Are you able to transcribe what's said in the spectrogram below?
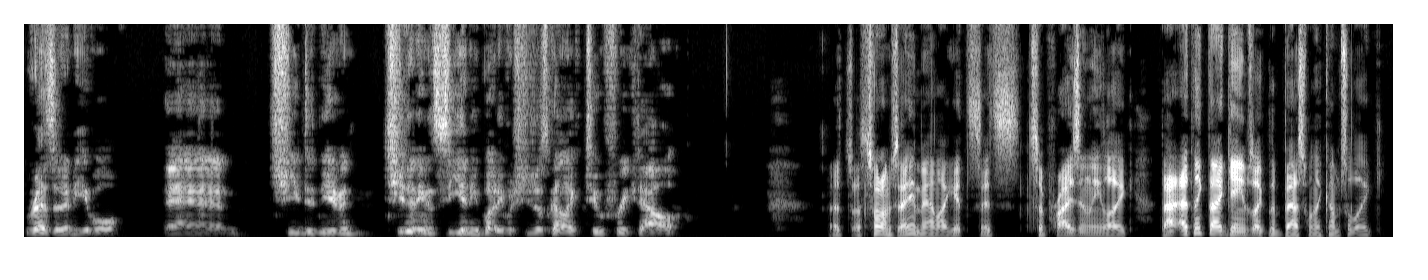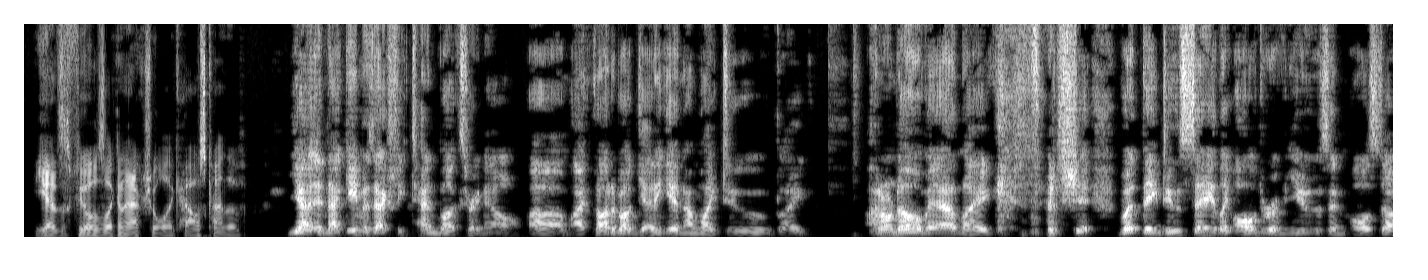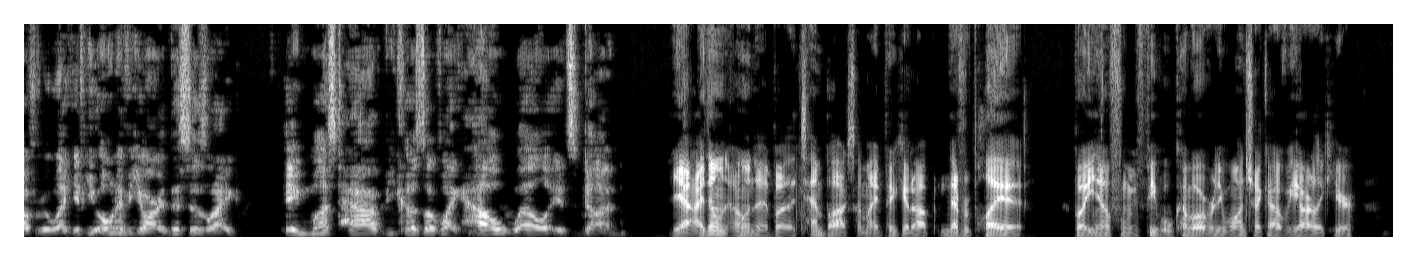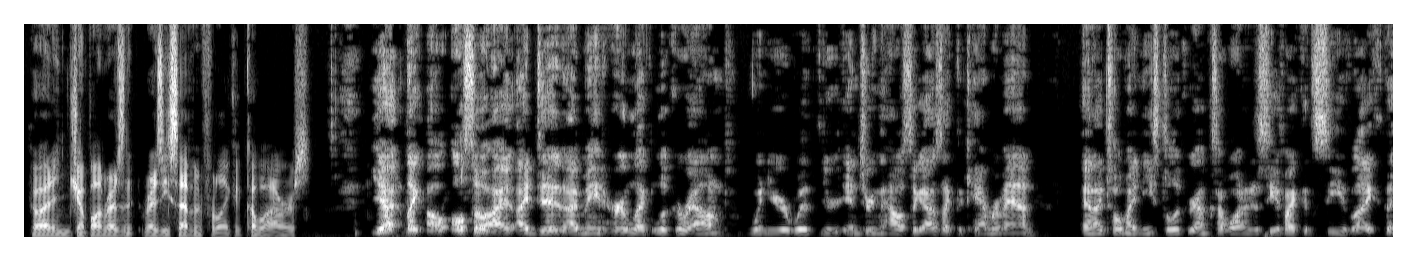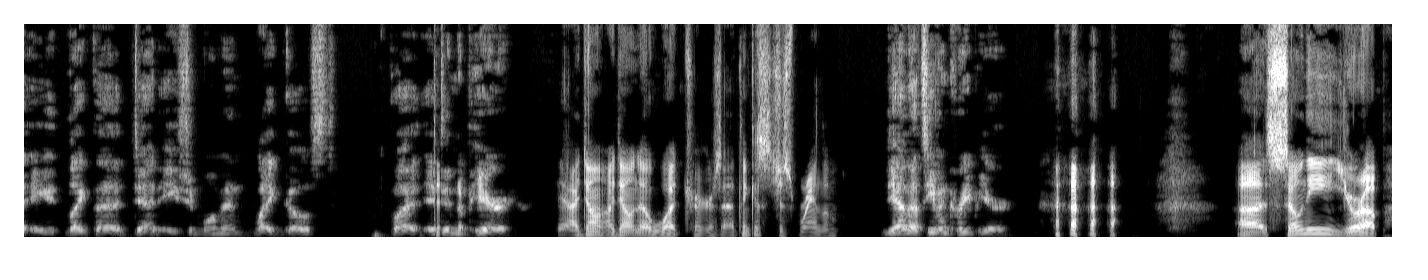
Resident Evil, and she didn't even she didn't even see anybody, but she just got like too freaked out. That's that's what I'm saying, man. Like it's it's surprisingly like that. I think that game's like the best when it comes to like yeah, this feels like an actual like house kind of. Yeah, and that game is actually ten bucks right now. Um, I thought about getting it, and I'm like, dude, like I don't know, man. Like shit, but they do say like all the reviews and all stuff. Like if you own a VR, this is like a must-have because of like how well it's done. Yeah, I don't own it, but at ten bucks, I might pick it up. Never play it, but you know, if, if people come over, they want to check out VR. Like here, go ahead and jump on Resi, Resi Seven for like a couple hours. Yeah, like also I I did I made her like look around when you're with you're entering the house. Like I was like the cameraman and I told my niece to look around because I wanted to see if I could see like the like the dead Asian woman like ghost, but it didn't appear. Yeah, I don't I don't know what triggers that. I think it's just random. Yeah, that's even creepier. uh, Sony Europe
